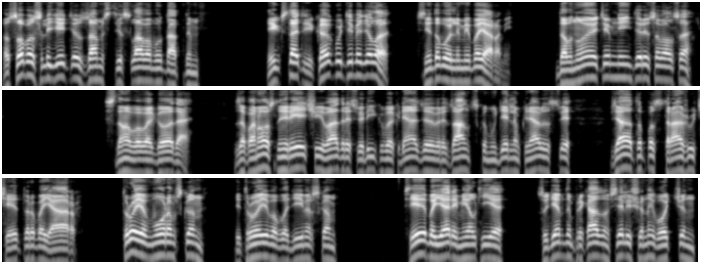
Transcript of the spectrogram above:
Особо следите за Мстиславом Удатным. И, кстати, как у тебя дела с недовольными боярами? Давно этим не интересовался. С Нового года за поносные речи в адрес великого князя в Рязанском удельном княжестве взято под стражу четверо бояр, трое в Муромском и трое во Владимирском. Все бояре мелкие, судебным приказом все лишены вотчин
